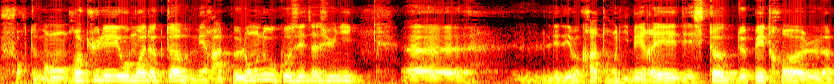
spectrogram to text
fortement reculé au mois d'octobre, mais rappelons-nous qu'aux États-Unis, euh, les démocrates ont libéré des stocks de pétrole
